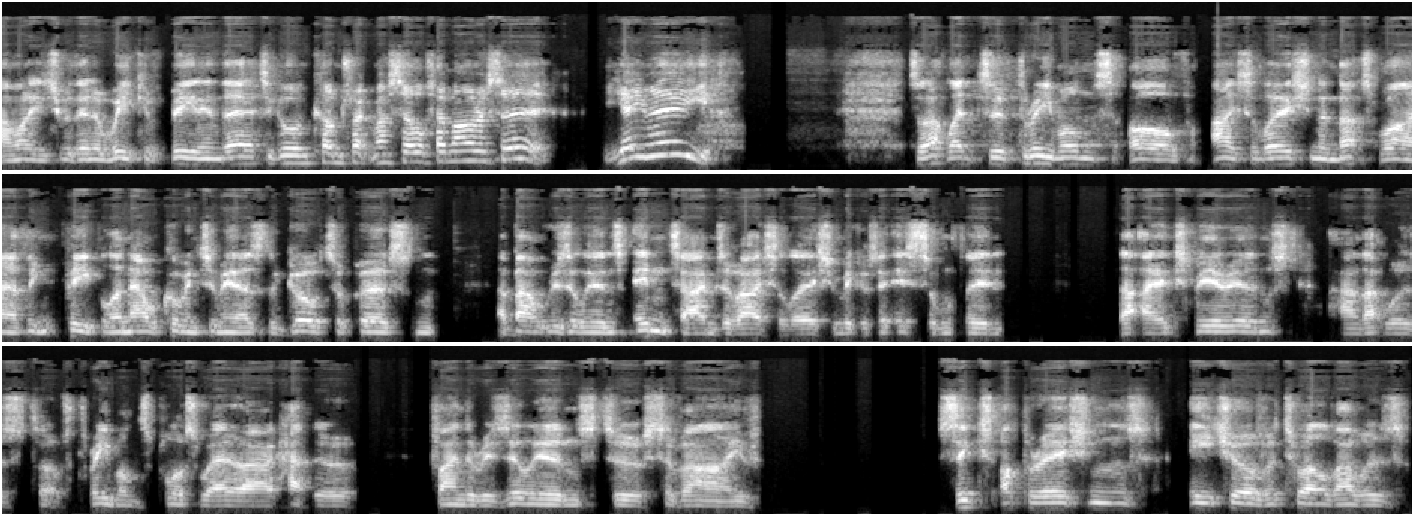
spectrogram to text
I managed within a week of being in there to go and contract myself MRSA. Yay me! So that led to three months of isolation, and that's why I think people are now coming to me as the go to person about resilience in times of isolation because it is something that I experienced, and that was sort of three months plus where I had to find the resilience to survive six operations, each over 12 hours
